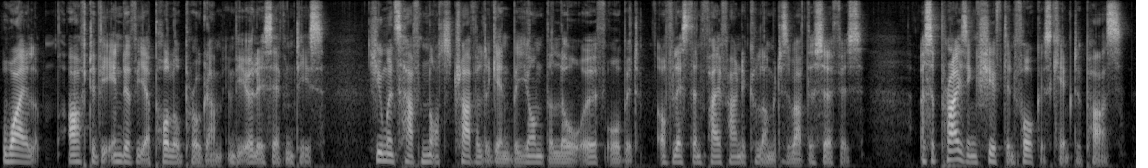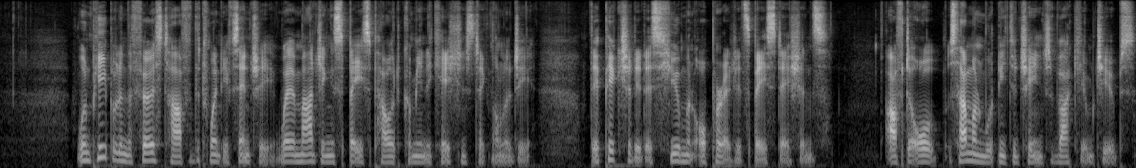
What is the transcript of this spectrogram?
While, after the end of the Apollo program in the early 70s, humans have not travelled again beyond the low Earth orbit of less than 500 kilometers above the surface, a surprising shift in focus came to pass. When people in the first half of the 20th century were imagining space powered communications technology, they pictured it as human operated space stations. After all, someone would need to change the vacuum tubes.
